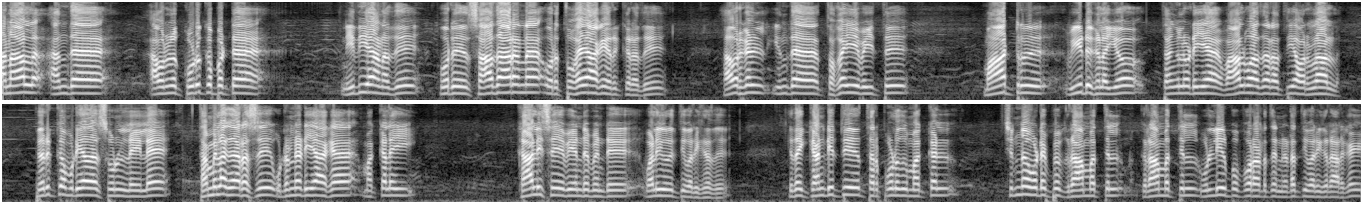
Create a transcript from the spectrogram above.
ஆனால் அந்த அவர்களுக்கு கொடுக்கப்பட்ட நிதியானது ஒரு சாதாரண ஒரு தொகையாக இருக்கிறது. அவர்கள் இந்த தொகையை வைத்து மாற்று வீடுகளையோ தங்களுடைய வாழ்வாதாரத்தையோ அவர்களால் பெருக்க முடியாத சூழ்நிலையில் தமிழக அரசு உடனடியாக மக்களை காலி செய்ய வேண்டும் என்று வலியுறுத்தி வருகிறது. இதை கண்டித்து தற்பொழுது மக்கள் சின்ன உடைப்பு கிராமத்தில் கிராமத்தில் உள்ளீர்ப்பு போராட்டத்தை நடத்தி வருகிறார்கள்.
